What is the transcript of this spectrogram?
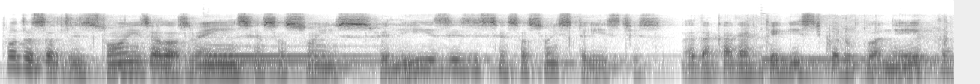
Todas as lições elas vêm em sensações felizes e sensações tristes. É da característica do planeta,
